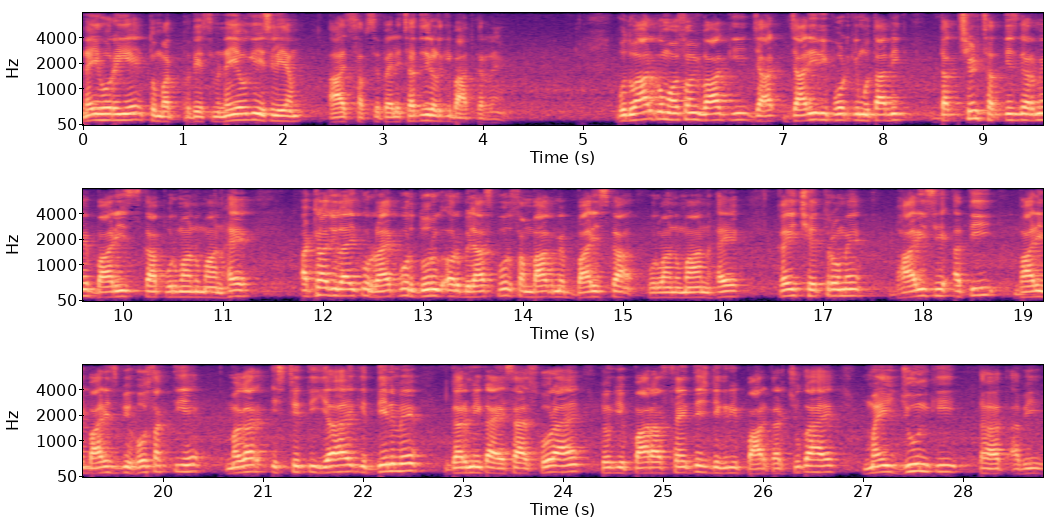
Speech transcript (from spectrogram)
नहीं हो रही है तो मध्य प्रदेश में नहीं होगी। इसलिए हम आज सबसे पहले छत्तीसगढ़ की बात कर रहे हैं। बुधवार को मौसम विभाग की जा, जारी रिपोर्ट के मुताबिक दक्षिण छत्तीसगढ़ में बारिश का पूर्वानुमान है। 18 जुलाई को रायपुर, दुर्ग और बिलासपुर संभाग में बारिश का पूर्वानुमान है। कई क्षेत्रों में भारी से अति भारी बारिश भी हो सकती है, मगर स्थिति यह है कि दिन में गर्मी का एहसास हो रहा है, क्योंकि पारा सैंतीस डिग्री पार कर चुका है। मई, जून की तहत अभी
